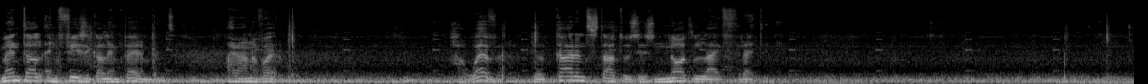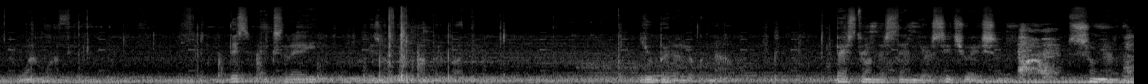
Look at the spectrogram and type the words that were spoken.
Mental and physical impairment are unavoidable. However, your current status is not life-threatening. One more thing. This X-ray is of your upper body. You better. Best to understand your situation sooner than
